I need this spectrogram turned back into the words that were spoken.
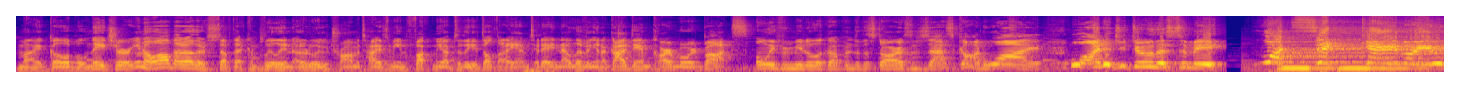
my gullible nature, you know, all that other stuff that completely and utterly traumatized me and fucked me up to the adult that I am today, now living in a goddamn cardboard box. Only for me to look up into the stars and just ask God, why? Why did you do this to me? What sick game are you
